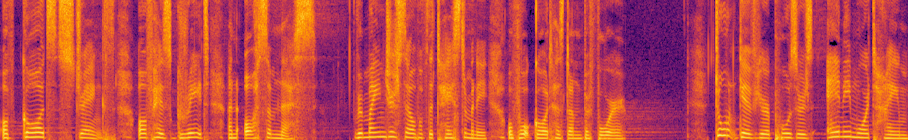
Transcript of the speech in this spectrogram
of God's strength, of His great and awesomeness. Remind yourself of the testimony of what God has done before. Don't give your opposers any more time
